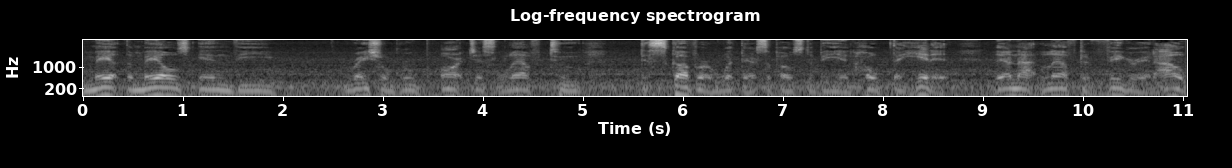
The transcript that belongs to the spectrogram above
The males in the racial group aren't just left to discover what they're supposed to be and hope they hit it. They're not left to figure it out.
